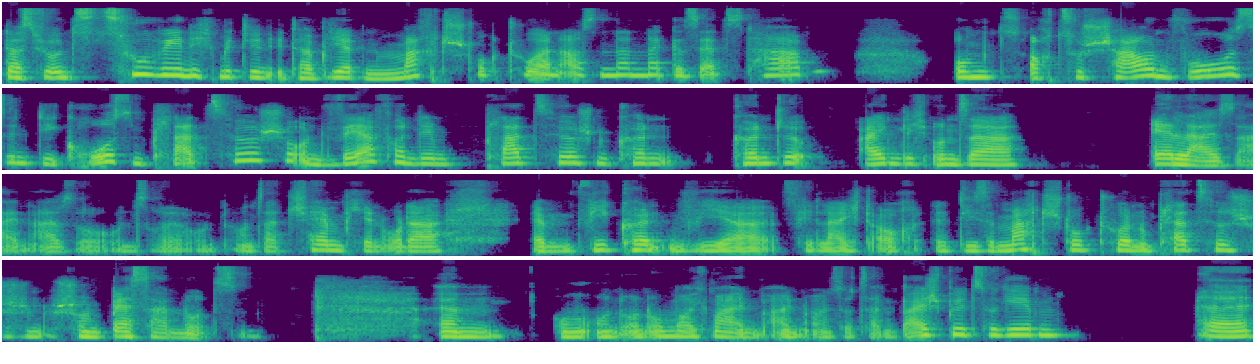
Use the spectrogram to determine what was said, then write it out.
dass wir uns zu wenig mit den etablierten Machtstrukturen auseinandergesetzt haben, um auch zu schauen, wo sind die großen Platzhirsche und wer von den Platzhirschen können, könnte eigentlich unser Ally sein, also unsere, unser Champion oder ähm, wie könnten wir vielleicht auch äh, diese Machtstrukturen und Platzhirsche schon, schon besser nutzen. Ähm, um, und, und um euch mal ein, ein, sozusagen Beispiel zu geben, äh,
